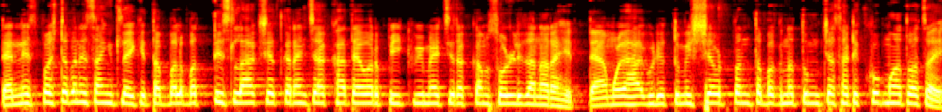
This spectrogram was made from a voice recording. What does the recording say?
त्यांनी स्पष्टपणे सांगितले की तब्बल बत्तीस लाख शेतकऱ्यांच्या खात्यावर पीक विम्याची रक्कम सोडली जाणार आहे. त्यामुळे हा व्हिडिओ तुम्ही शेवटपर्यंत बघणं तुमच्यासाठी खूप महत्वाचं आहे.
